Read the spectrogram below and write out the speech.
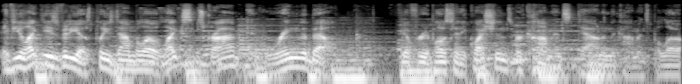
If you like these videos, please down below like, subscribe, and ring the bell. Feel free to post any questions or comments down in the comments below.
